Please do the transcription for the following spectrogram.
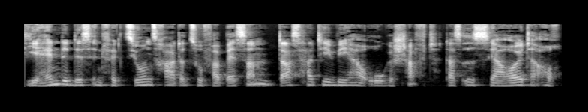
die Hände-Desinfektionsrate zu verbessern. Das hat die WHO geschafft. Das ist ja heute auch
